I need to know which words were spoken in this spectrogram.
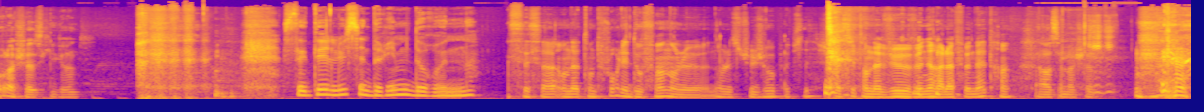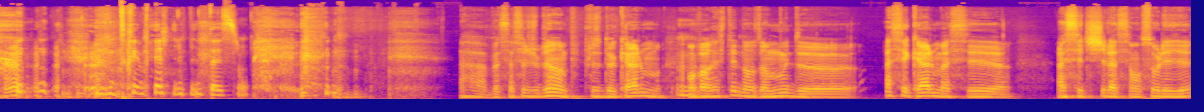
Toujours la chaise qui grince. C'était Lucid Dream de Rhône. C'est ça, on attend toujours les dauphins dans le, dans le studio, Papy. Je sais pas si t'en as vu venir à la fenêtre. Ah, c'est ma chaise. Une très belle imitation. ah, bah ça fait du bien, un peu plus de calme. Mm. On va rester dans un mood euh, assez calme, assez, euh, assez chill, assez ensoleillé,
